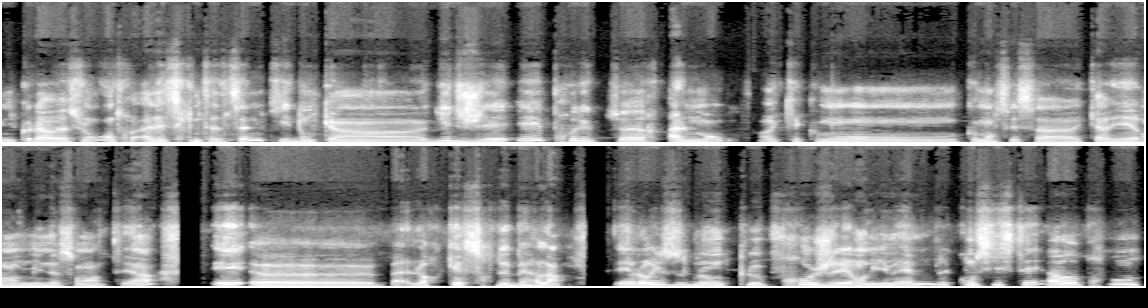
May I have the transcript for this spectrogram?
une collaboration entre Alex Christensen, qui est donc un DJ et producteur allemand, hein, qui a commencé sa carrière en 1921, et euh, bah, l'orchestre de Berlin. Et alors, donc le projet en lui-même consistait à reprendre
